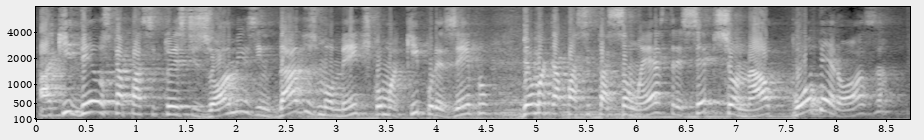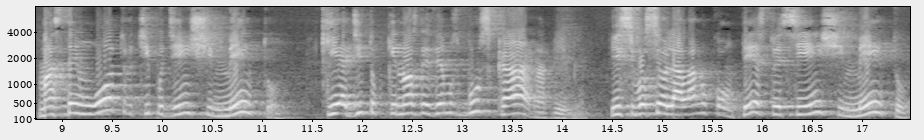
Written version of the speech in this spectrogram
Aqui Deus capacitou estes homens em dados momentos, como aqui, por exemplo, deu uma capacitação extra, excepcional, poderosa, mas tem um outro tipo de enchimento que é dito que nós devemos buscar na Bíblia. E se você olhar lá no contexto, esse enchimento,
